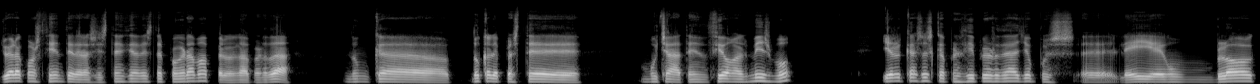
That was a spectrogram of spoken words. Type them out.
Yo era consciente de la existencia de este programa, pero la verdad nunca, nunca le presté mucha atención al mismo. Y el caso es que a principios de año pues eh, leí en un blog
